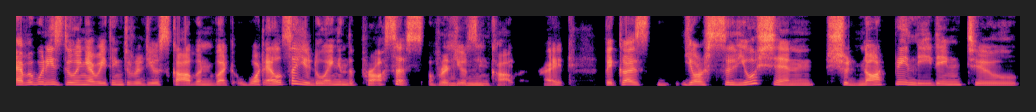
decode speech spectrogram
everybody's doing everything to reduce carbon, but what else are you doing in the process of reducing carbon, right? because your solution should not be leading to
